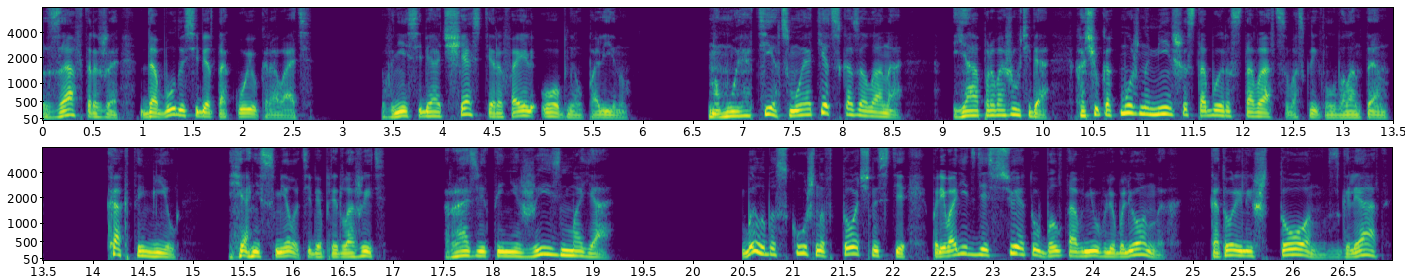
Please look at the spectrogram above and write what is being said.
Завтра же добуду себе такую кровать. Вне себя от счастья Рафаэль обнял Полину. «Но мой отец, мой отец», — сказала она, — «Я провожу тебя. Хочу как можно меньше с тобой расставаться», — воскликнул Валантен. «Как ты мил! Я не смела тебе предложить. Разве ты не жизнь моя?» Было бы скучно в точности приводить здесь всю эту болтовню влюбленных, которые лишь тон, взгляд,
